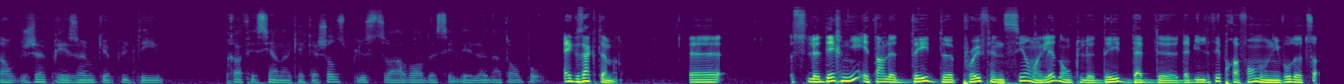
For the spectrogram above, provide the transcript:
Donc, je présume que plus tu es proficient dans quelque chose, plus tu vas avoir de ces dés-là dans ton pot. Exactement. Euh, le dernier étant le dé de Proficiency en anglais, donc le dé d'habilité profonde au niveau de ça,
